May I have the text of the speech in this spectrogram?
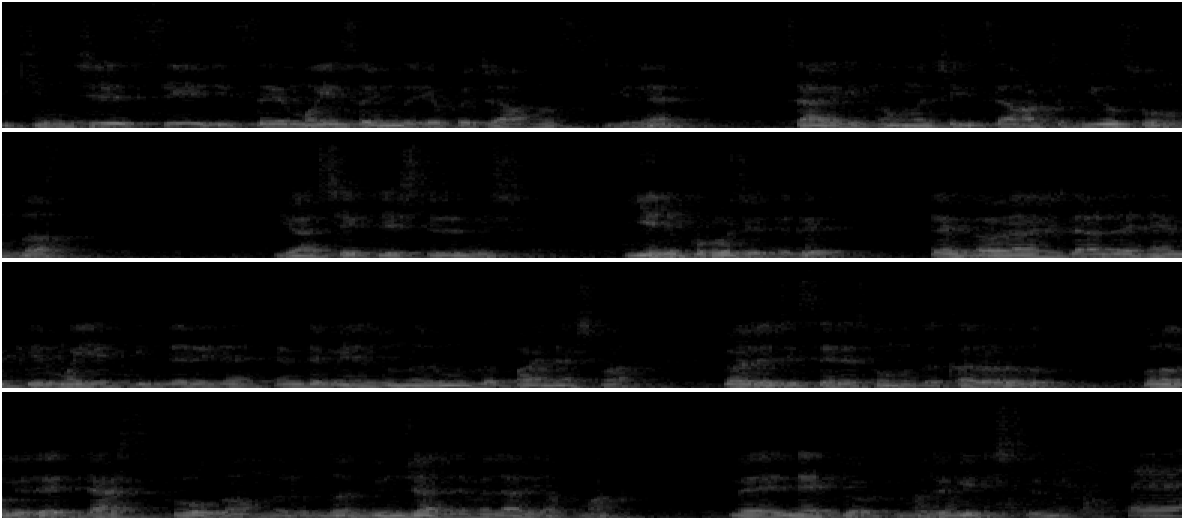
İkincisi ise Mayıs ayında yapacağımız yine serginin amacı ise artık yıl sonunda gerçekleştirilmiş yeni projeleri hem öğrencilerle hem firma yetkilileriyle hem de mezunlarımızla paylaşmak. Böylece sene sonunda karar alıp buna göre ders programlarında güncellemeler yapmak ve network'ümüzü geliştirmek. Ee,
